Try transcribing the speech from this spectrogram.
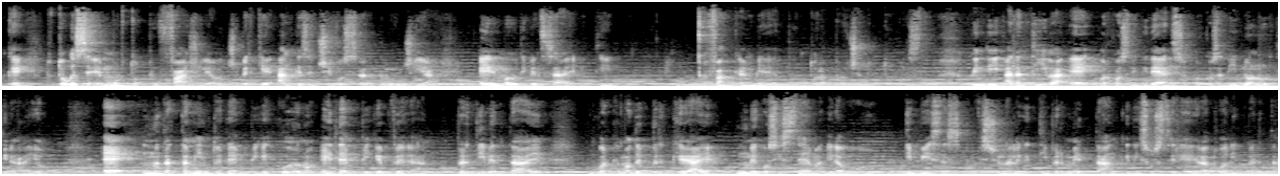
Ok? Tutto questo è molto più facile oggi perché anche se ci fosse la tecnologia è il modo di pensare che ti fa cambiare appunto l'approccio a tutto questo. Quindi adattiva è qualcosa di diverso, qualcosa di non ordinario, è un adattamento ai tempi che corrono e ai tempi che verranno per diventare in qualche modo è per creare un ecosistema di lavoro, di business professionale che ti permetta anche di sostenere la tua libertà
